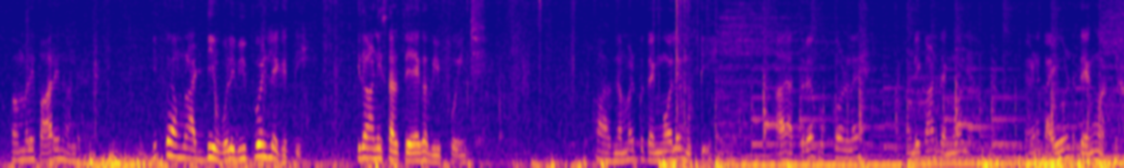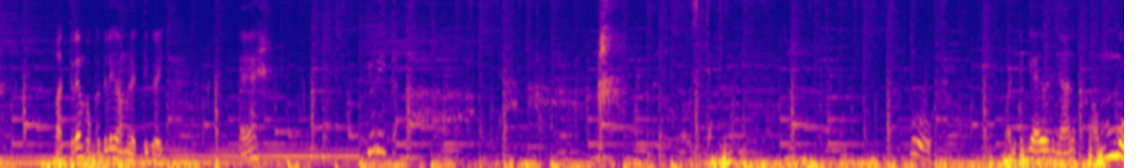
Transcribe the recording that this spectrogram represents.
അപ്പോൾ നമ്മൾ ഈ പാറയിൽ കണ്ടേ. ഇപ്പോൾ നമ്മൾ അടിപൊളി വ്യൂ പോയിന്റിലേക്ക് എത്തി ഇതാണ് ഈ സ്ഥലത്തെ ഏക വ്യൂ പോയിന്റ് ആ നമ്മളിപ്പോൾ തെങ്ങോലെ മുട്ടി. അത് അത്രയും പൊക്കമുള്ള വണ്ടി കാണുന്ന തെങ്ങോലയാണ് അങ്ങനെ കൈ കൊണ്ട് തേങ്ങ വയ്ക്കുക അപ്പോൾ അത്രയും പൊക്കത്തിലേക്ക് നമ്മൾ എത്തിക്കഴിഞ്ഞു ഏ? പട്ടിക്ക് ആയതുകൊണ്ട് ഞാൻ അമ്മു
